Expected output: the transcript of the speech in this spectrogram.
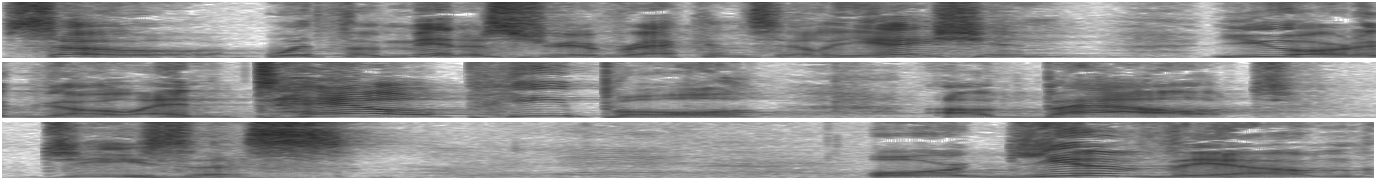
So, with the ministry of reconciliation, you are to go and tell people about Jesus or give them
